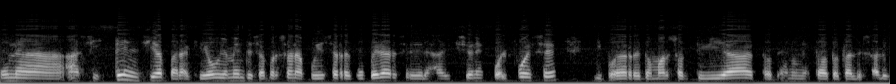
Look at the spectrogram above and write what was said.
una asistencia para que obviamente esa persona pudiese recuperarse de las adicciones cual fuese y poder retomar su actividad en un estado total de salud.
